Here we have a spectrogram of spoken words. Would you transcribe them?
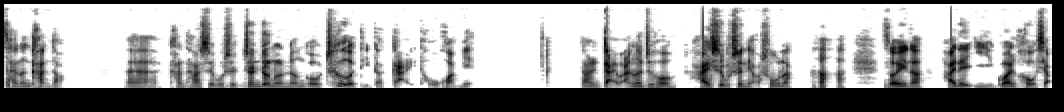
才能看到。呃，看他是不是真正的能够彻底的改头换面。当然，改完了之后还是不是鸟叔呢？哈哈，所以呢，还得以观后效。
